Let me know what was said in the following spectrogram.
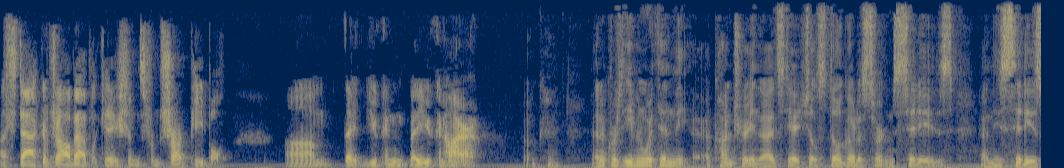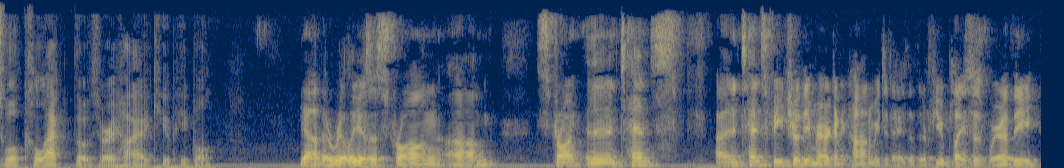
a stack of job applications from sharp people um, that you can that you can hire. Okay. And of course, even within the, a country in the United States, you'll still go to certain cities, and these cities will collect those very high IQ people. Yeah, there really is a strong, um, strong, an intense, an intense feature of the American economy today. That there are a few places where the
